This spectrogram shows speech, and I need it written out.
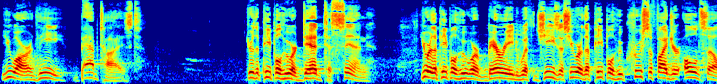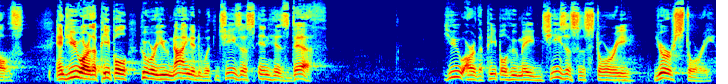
You are the baptized. You're the people who are dead to sin. You are the people who were buried with Jesus. You are the people who crucified your old selves. And you are the people who were united with Jesus in his death. You are the people who made Jesus' story your story.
